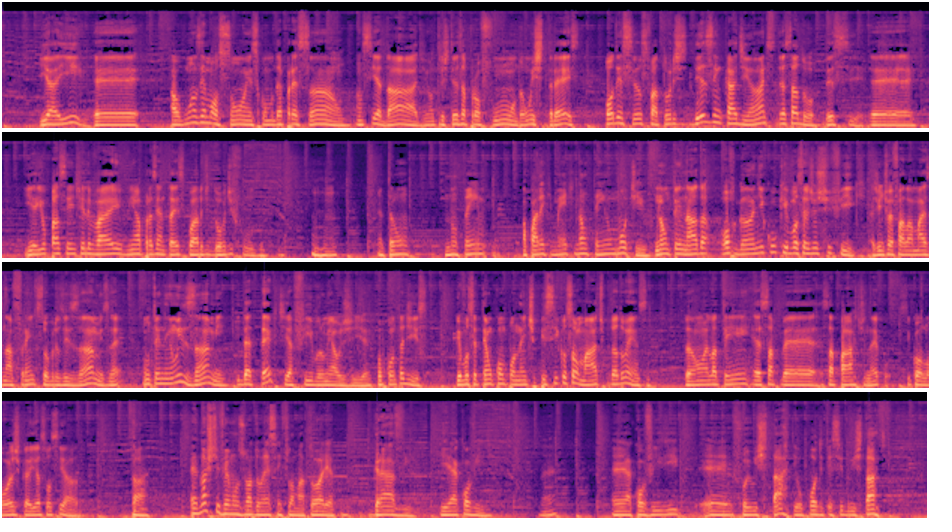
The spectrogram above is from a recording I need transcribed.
E aí, é, algumas emoções como depressão, ansiedade, uma tristeza profunda, um estresse, podem ser os fatores desencadeantes dessa dor. Desse, é, e aí o paciente ele vai vir apresentar esse quadro de dor difusa. Uhum. Então, não tem aparentemente não tem um motivo. Não tem nada orgânico que você justifique. A gente vai falar mais na frente sobre os exames, né? Não tem nenhum exame que detecte a fibromialgia por conta disso. Porque você tem um componente psicossomático da doença. Então ela tem essa, é, essa parte né, psicológica aí associada. Tá. É, nós tivemos uma doença inflamatória grave, que é a Covid. Né? É, a Covid é, foi o start, ou pode ter sido o start,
